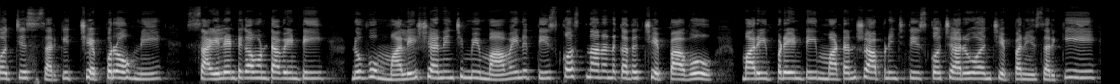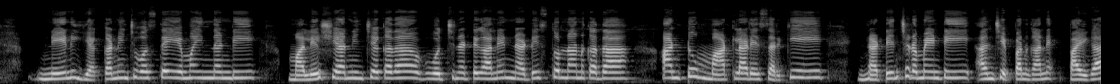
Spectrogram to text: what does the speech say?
వచ్చేసేసరికి చెప్పు రోహిణి సైలెంట్గా ఉంటావేంటి? నువ్వు మలేషియా నుంచి మీ మామయ్యని తీసుకొస్తున్నానని కదా చెప్పావు. మరి ఇప్పుడేంటి మటన్ షాప్ నుంచి తీసుకొచ్చారు అని చెప్పనేసరికి నేను ఎక్కడి నుంచి వస్తే ఏమైందండి? మలేషియా నుంచే కదా వచ్చినట్టుగానే నటిస్తున్నాను కదా అంటూ మాట్లాడేసరికి నటించడం ఏంటి అని చెప్పాను కానీ పైగా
